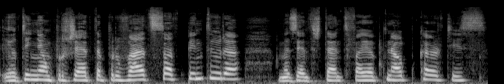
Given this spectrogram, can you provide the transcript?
eu tinha um projeto aprovado só de pintura, mas entretanto foi a Penelope Curtis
